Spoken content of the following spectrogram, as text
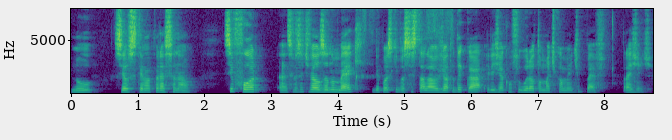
no seu sistema operacional. Se for, é, se você estiver usando o Mac, depois que você instalar o JDK, ele já configura automaticamente o path para a gente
